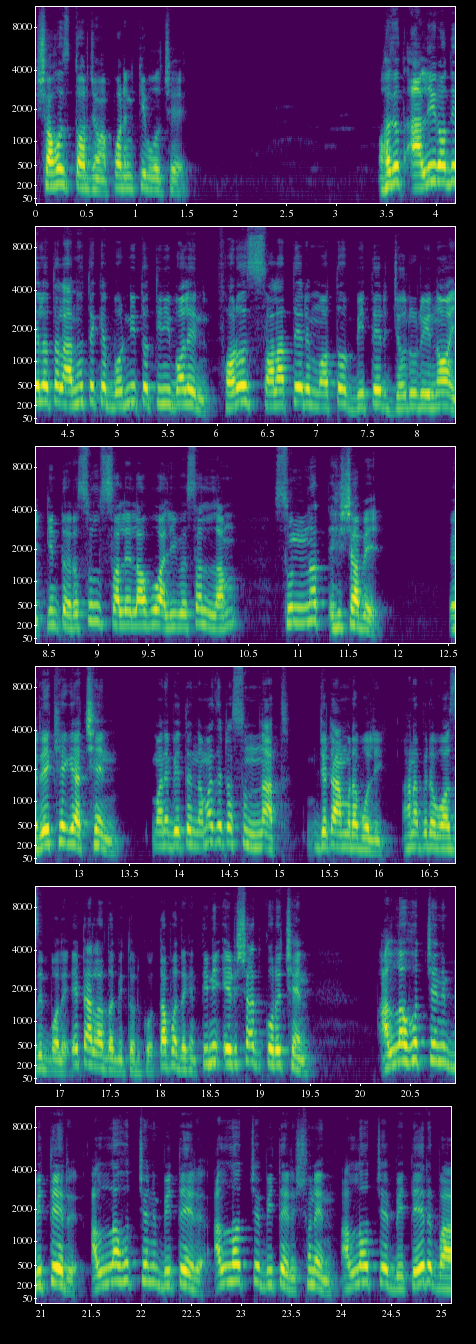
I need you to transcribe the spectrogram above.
সহজ তর্জমা, পড়েন কি বলছে? হজরত আলী রদিয়াল আনহু থেকে বর্ণিত তিনি বলেন, ফরজ সালাতের মতো বিতের জরুরি নয়, কিন্তু রসুল সাল্লাহু আলী ওসাল্লাম সুন্নাত হিসাবে রেখে গেছেন। মানে বেতের নামাজ এটা সুন্নাত, যেটা আমরা বলি, হানাফিরা ওয়াজিব বলে, এটা আলাদা বিতর্ক। তারপর দেখেন, তিনি এরশাদ করেছেন, আল্লাহ হচ্ছেন বিতের, আল্লাহ হচ্ছেন বিতের, আল্লাহ হচ্ছে বিতের, শোনেন, আল্লাহ হচ্ছে বেতের বা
